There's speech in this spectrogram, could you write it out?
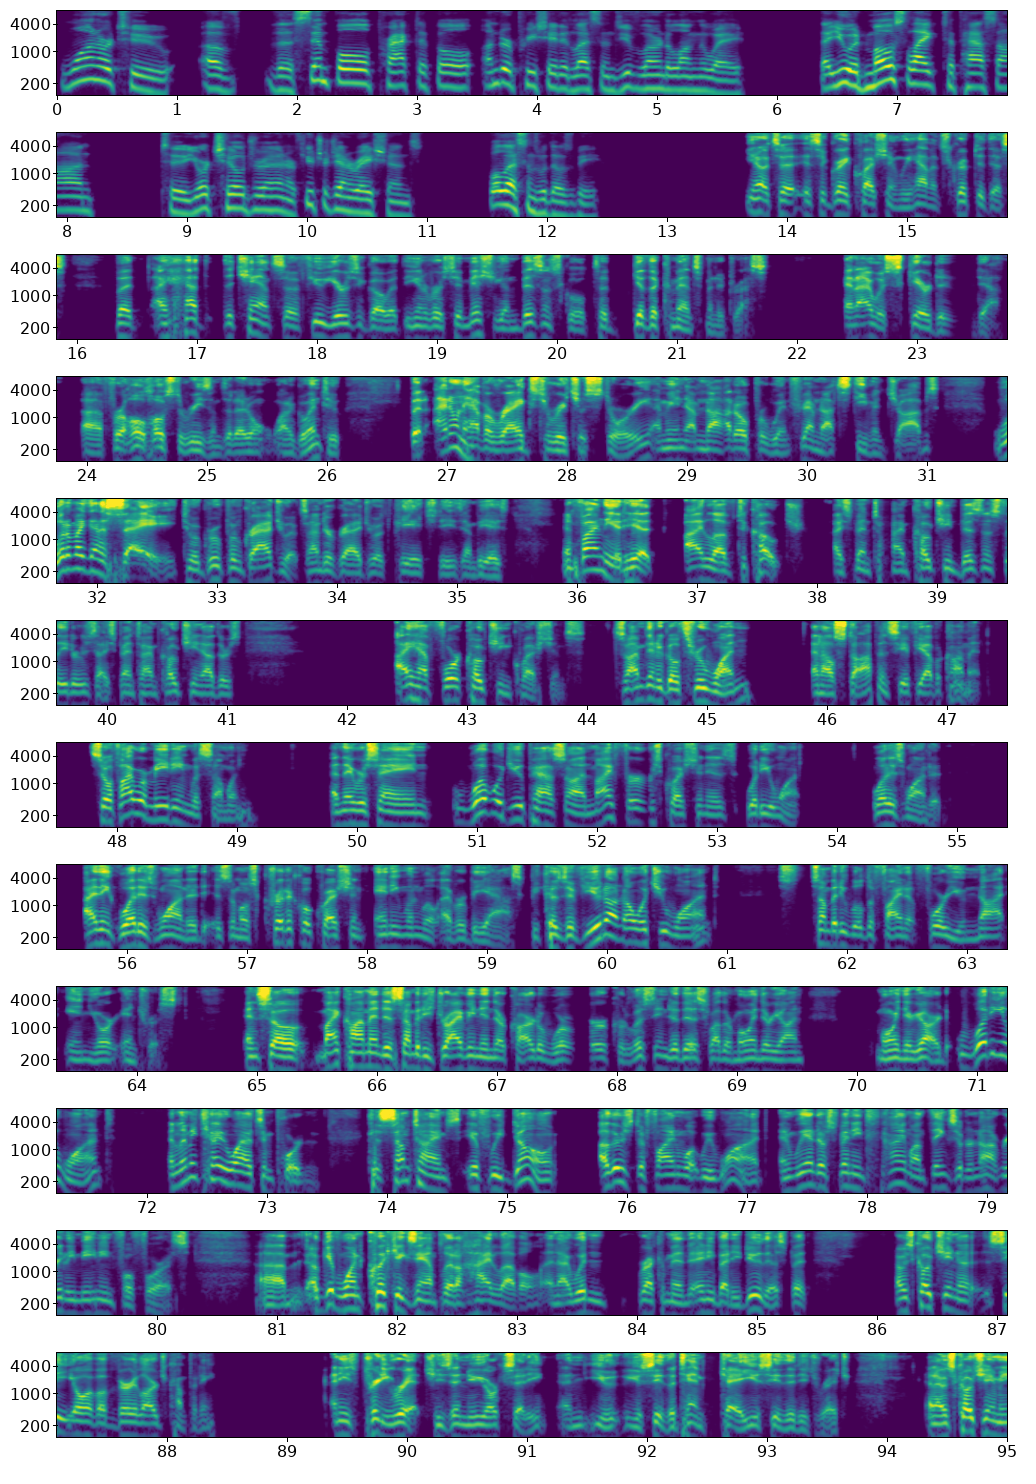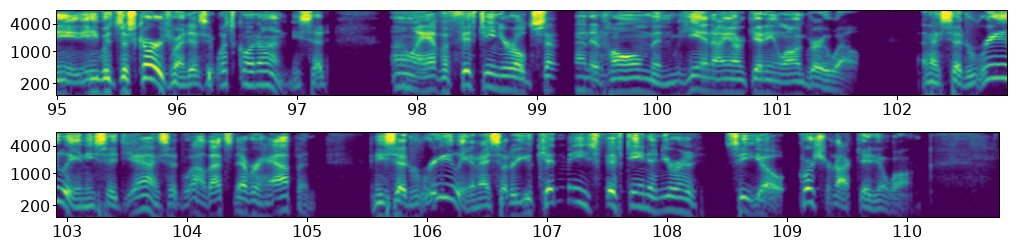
one or two of the simple practical underappreciated lessons you've learned along the way that you would most like to pass on to your children or future generations, what lessons would those be? You know, it's a it's a great question. We haven't scripted this, but I had the chance a few years ago at the University of Michigan Business School to give the commencement address, and I was scared to death uh, for a whole host of reasons that I don't want to go into. But I don't have a rags to riches story. I mean, I'm not Oprah Winfrey. I'm not Stephen Jobs what am I going to say to a group of graduates, undergraduates, PhDs, MBAs? And finally, it hit I love to coach. I spend time coaching business leaders, I spend time coaching others. I have four coaching questions. So I'm going to go through one and I'll stop and see if you have a comment. So if I were meeting with someone and they were saying, What would you pass on? My first question is, What do you want? What is wanted? I think what is wanted is the most critical question anyone will ever be asked. Because if you don't know what you want, somebody will define it for you, not in your interest. And so my comment is somebody's driving in their car to work or listening to this while they're mowing their lawn. mowing their yard. What do you want? And let me tell you why it's important. Because sometimes if we don't, others define what we want, and we end up spending time on things that are not really meaningful for us. Um, I'll give one quick example at a high level, and I wouldn't recommend anybody do this, but I was coaching a CEO of a very large company, and he's pretty rich. He's in New York City, and you you see the 10K, you see that he's rich. And I was coaching him, he, he was discouraged day. I said, "What's going on?" He said, "Oh, I have a 15 year old son at home, and he and I aren't getting along very well." And I said, "Really?" And he said, "Yeah." I said, "Wow, that's never happened." And he said, Really? And I said, Are you kidding me? He's 15 and you're a CEO. Of course you're not getting along.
